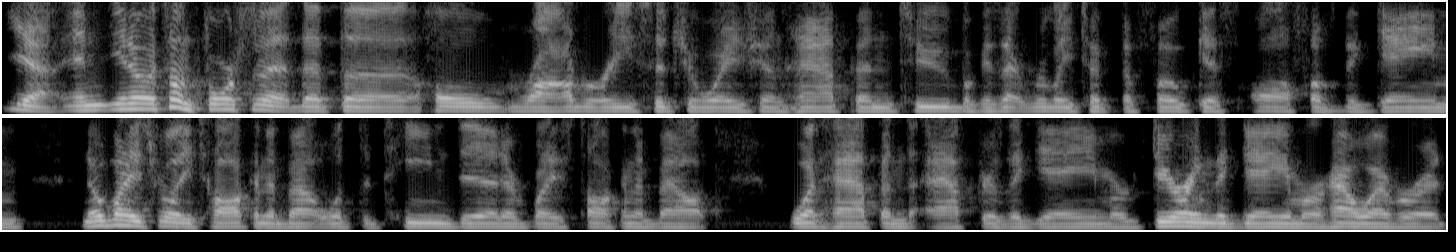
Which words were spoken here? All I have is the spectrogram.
Yeah, and you know it's unfortunate that the whole robbery situation happened too, because that really took the focus off of the game. Nobody's really talking about what the team did. Everybody's talking about what happened after the game or during the game or however it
